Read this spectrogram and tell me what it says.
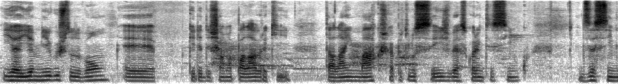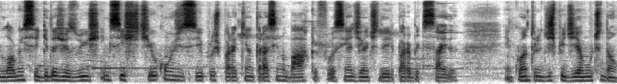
E aí, amigos, tudo bom? É, queria deixar uma palavra aqui, tá lá em Marcos capítulo 6, verso 45. Diz assim: Logo em seguida, Jesus insistiu com os discípulos para que entrassem no barco e fossem adiante dele para Betsaida, enquanto ele despedia a multidão.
